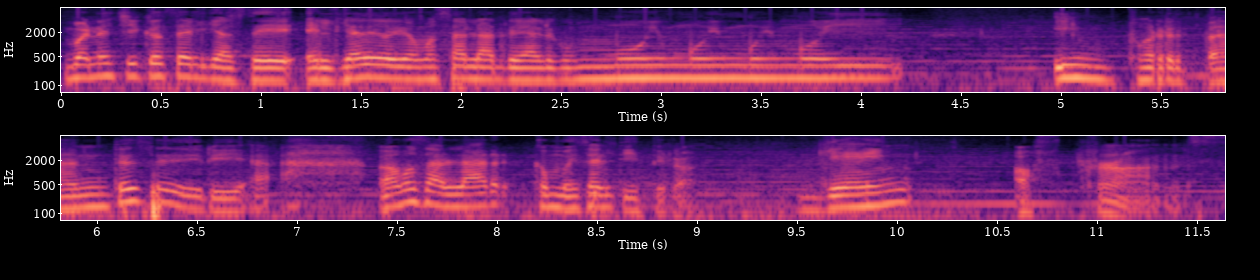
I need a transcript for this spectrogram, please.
Bueno chicos, el día, de, el día de hoy vamos a hablar de algo muy, muy, muy, muy importante se diría. Vamos a hablar, como dice el título, Game of Thrones.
